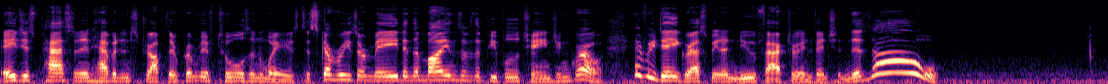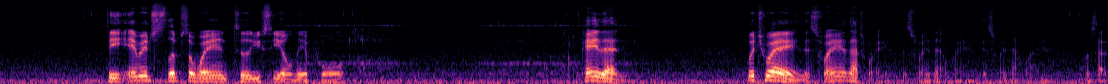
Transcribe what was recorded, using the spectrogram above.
Ages pass and inhabitants drop their primitive tools and ways. Discoveries are made, and the minds of the people change and grow. Every day grasping a new fact or invention. There's no! The image slips away until you see only a pool. Okay then. Which way? This way, that way. This way, that way. This way, that way. What's that?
